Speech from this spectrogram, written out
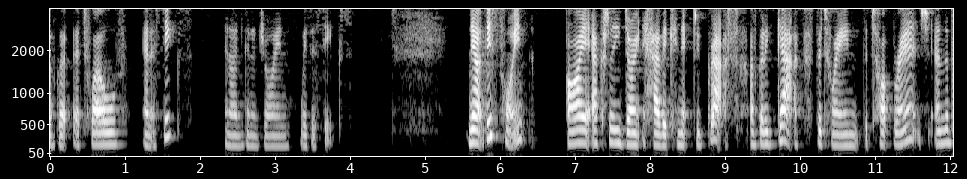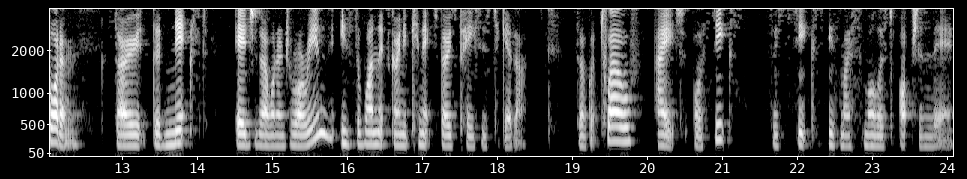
I've got a 12 and a 6, and I'm going to join with a 6. Now at this point, I actually don't have a connected graph. I've got a gap between the top branch and the bottom. So the next edge that I want to draw in is the one that's going to connect those pieces together. So I've got 12, 8 or 6. So 6 is my smallest option there.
